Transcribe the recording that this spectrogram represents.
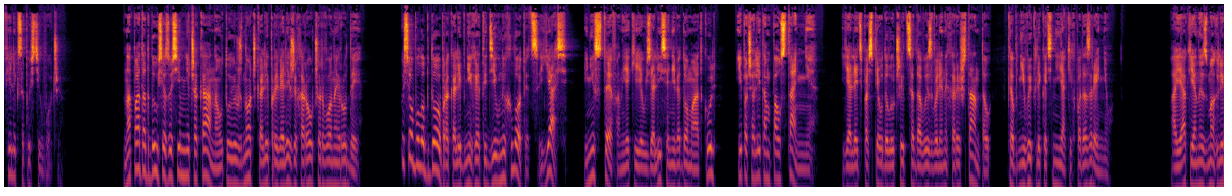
Фелікс апусціў вочы. Напад адбыўся зусім нечакана ў тую ж ноч калі прывялі жыхароў чырвонай руды. Усё было б добра калі б не гэты дзіўны хлопец язь і не стэфан якія ўзяліся невядома адкуль і пачалі там паўстанне. Я ледзь паспеў далучыцца да вызваленых арыштантаў каб не выклікаць ніякіх падазрэнняў а як яны змаглі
